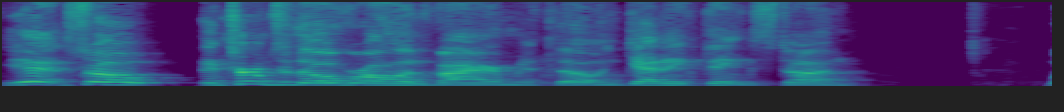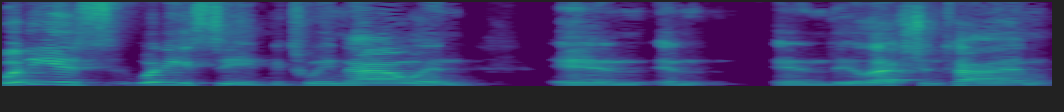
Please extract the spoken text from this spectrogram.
yeah. So, in terms of the overall environment, though, and getting things done, what do you what do you see between now and in in in the election time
